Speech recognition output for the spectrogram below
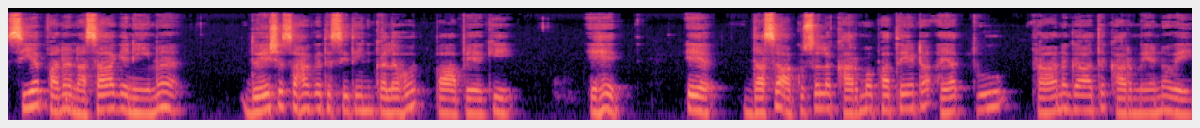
සිය පන නසා ගැනීම ද්වේෂ සහගත සිතින් කළහොත් පාපයකි. එහෙත් එය දස අකුසල කර්මපතයට අයත් වූ ප්‍රාණඝාත කර්මය නොවේ.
